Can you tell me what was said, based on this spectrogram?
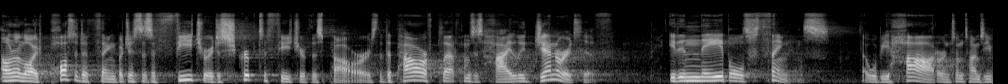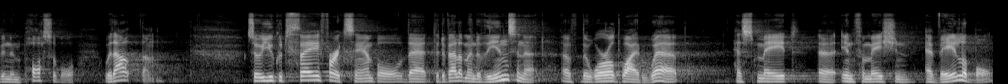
unalloyed positive thing, but just as a feature, a descriptive feature of this power, is that the power of platforms is highly generative. It enables things that would be hard or sometimes even impossible without them. So you could say, for example, that the development of the internet, of the World Wide Web, has made uh, information available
